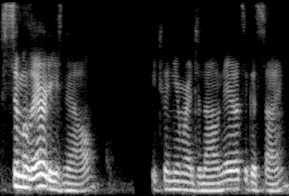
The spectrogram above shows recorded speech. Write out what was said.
similarities now between numerator and denominator. That's a good sign.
